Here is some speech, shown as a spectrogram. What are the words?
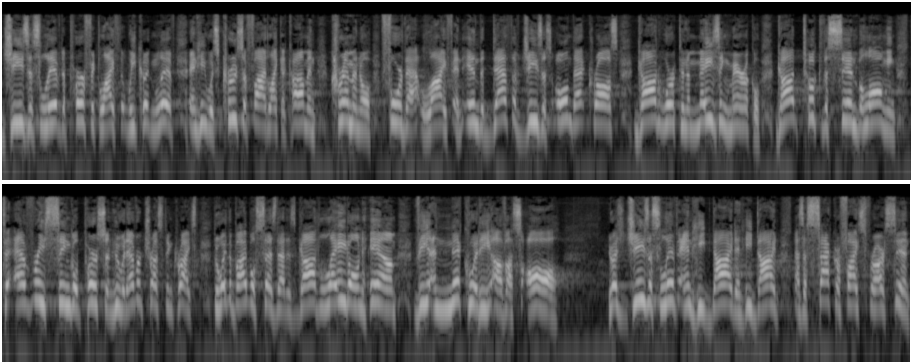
Jesus lived a perfect life that we couldn't live, and he was crucified like a common criminal for that life. And in the death of Jesus on that cross, God worked an amazing miracle. God took the sin belonging to every single person who would ever trust in Christ. The way the Bible says that is God laid on him the iniquity of us all. As Jesus lived and he died, and he died as a sacrifice for our sin,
